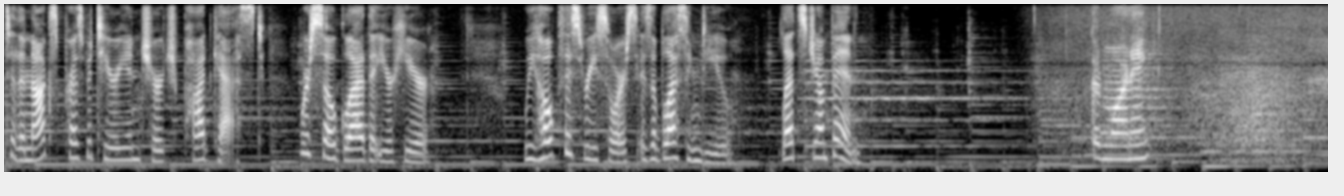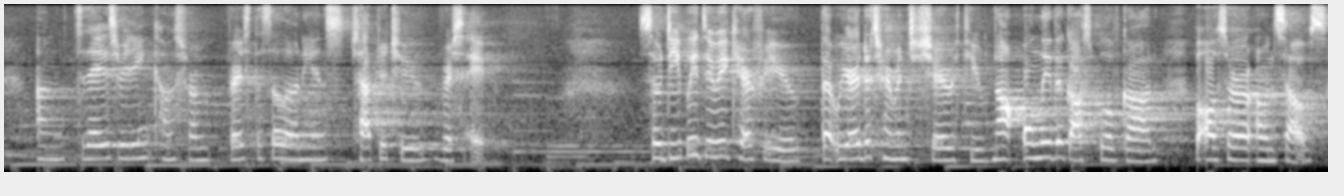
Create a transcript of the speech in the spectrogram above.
to the Knox Presbyterian Church podcast. We're so glad that you're here. We hope this resource is a blessing to you. Let's jump in. Good morning. Um, today's reading comes from 1 Thessalonians chapter 2, verse 8. So deeply do we care for you that we are determined to share with you not only the gospel of God, but also our own selves,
